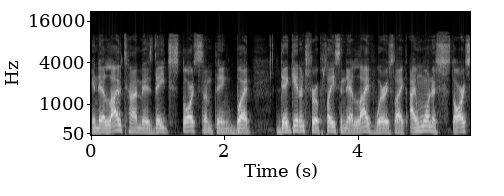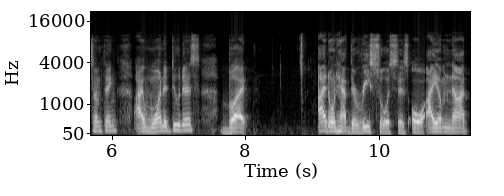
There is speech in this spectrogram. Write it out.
in their lifetime is they start something, but they get into a place in their life where it's like, I want to start something, I want to do this, but I don't have the resources, or I am not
